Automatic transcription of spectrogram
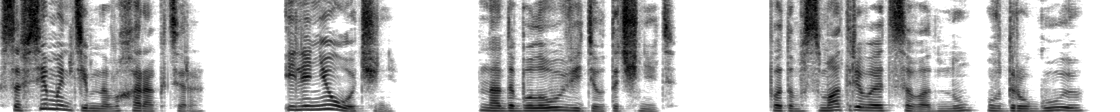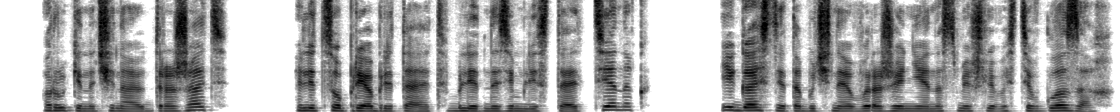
Совсем интимного характера? Или не очень? Надо было увидеть и уточнить. Потом всматривается в одну, в другую. Руки начинают дрожать. Лицо приобретает бледно-землистый оттенок и гаснет обычное выражение насмешливости в глазах.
